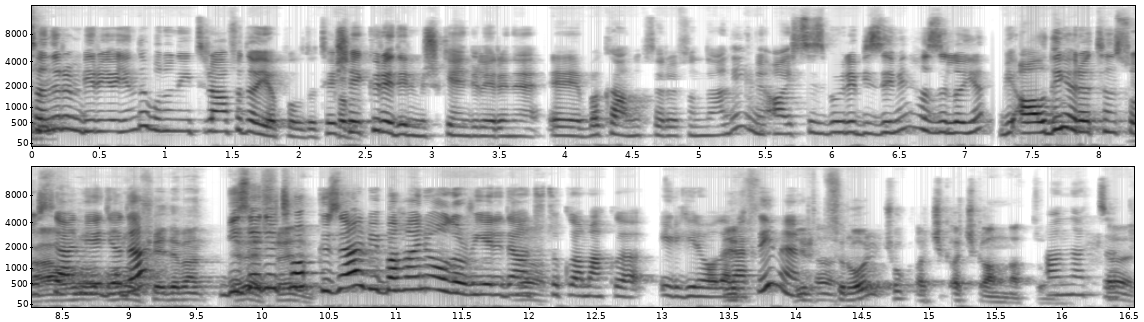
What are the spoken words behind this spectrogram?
sanırım bir yayında bunun itirafı da yapıldı. Teşekkür edilmiş kendilerine e, bakanlık tarafından değil mi? Ay siz böyle bir zemin hazırlayın, bir algı yaratın sosyal Ha, onu- medyada. onu şeyde ben, Bize evet, de söyledim. çok güzel bir bahane olur yeniden Evet. tutuklamakla ilgili olarak değil mi? Bir Evet. troll çok açık açık anlattı onu. Anlattı. Evet.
